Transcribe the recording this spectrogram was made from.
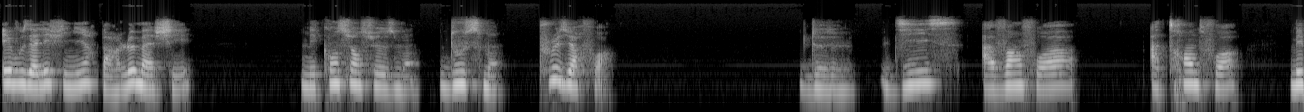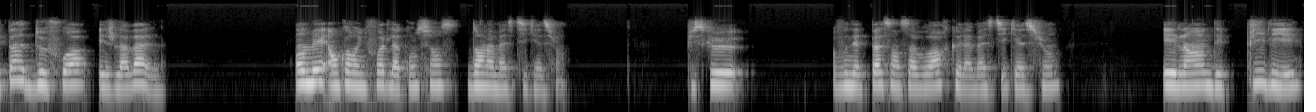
et vous allez finir par le mâcher, mais consciencieusement, doucement, plusieurs fois. De 10 à 20 fois, à 30 fois, mais pas deux fois et je l'avale. On met encore une fois de la conscience dans la mastication. Puisque vous n'êtes pas sans savoir que la mastication est l'un des piliers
